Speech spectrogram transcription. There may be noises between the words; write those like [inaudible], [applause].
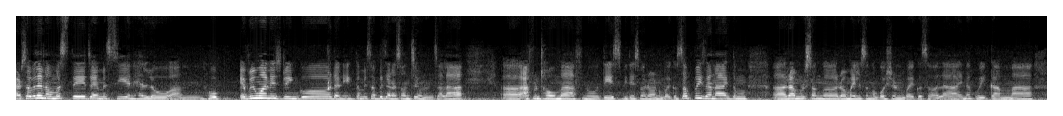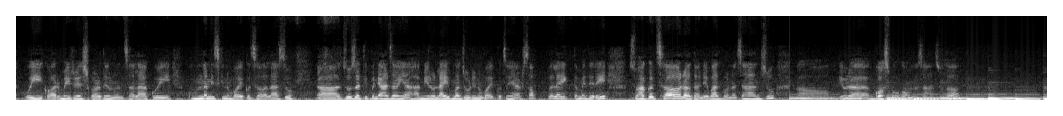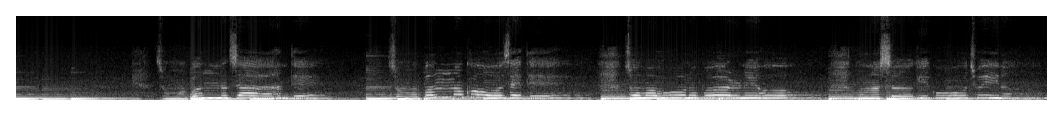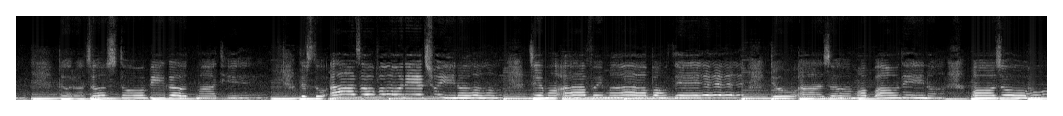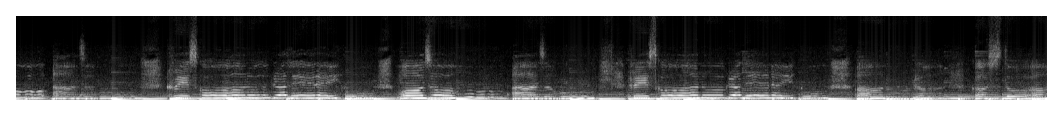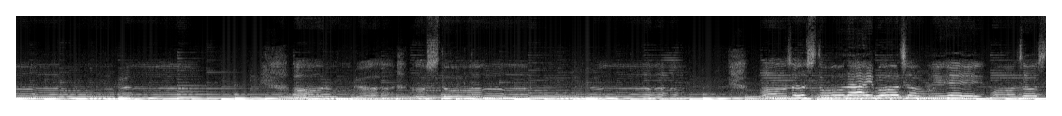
यहाँ सबैलाई नमस्ते जय मसी and hello hope every one is doing good अनि एकदमै सबैजना सन्चै हुनुहुन्छ होला। आफ्नो ठाउँमा आफ्नो देश विदेशमा रहनुभएको सबैजना एकदम राम्रोसँग रमाइलोसँग बसिरहनु भएको छ होला होइन? कोही काममा कोही घरमै रेस्ट गर्दै हुनुहुन्छ होला कोही घुम्न निस्किनु भएको छ होला। सो जो जति पनि आज यहाँ मेरो लाइभमा जोडिनु भएको छ यहाँ सबैलाई एकदमै धेरै स्वागत छ र धन्यवाद भन्न चाहन्छु। एउटा गस्पल गाउन चाहन्छु ल। जो म बन्न चाहन्थे जो म बन्न खोजेथे जो म हुनु पर्ने हो हुन सकेको छुइनँ। तर जस्तो विगतमा थिए त्यस्तो आज भने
